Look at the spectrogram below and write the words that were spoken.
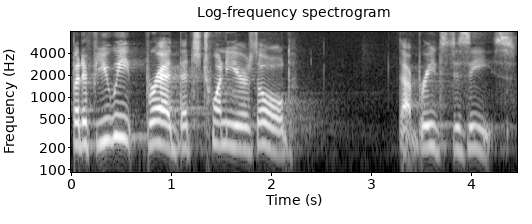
But if you eat bread that's 20 years old, that breeds disease.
